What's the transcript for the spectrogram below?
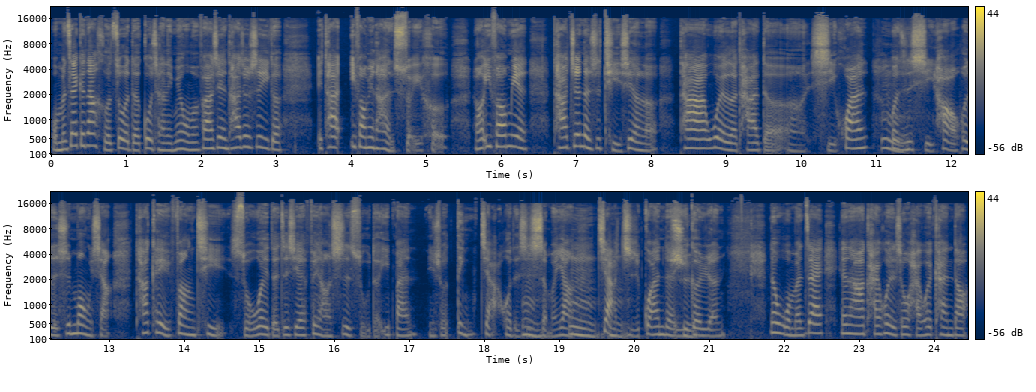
我们在跟他合作的过程里面，我们发现他就是一个，诶，他一方面他很随和，然后一方面他真的是体现了。他为了他的呃喜欢，或者是喜好，或者是梦想，嗯、他可以放弃所谓的这些非常世俗的一般，你说定价或者是什么样价值观的一个人。嗯嗯嗯、那我们在跟他开会的时候，还会看到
